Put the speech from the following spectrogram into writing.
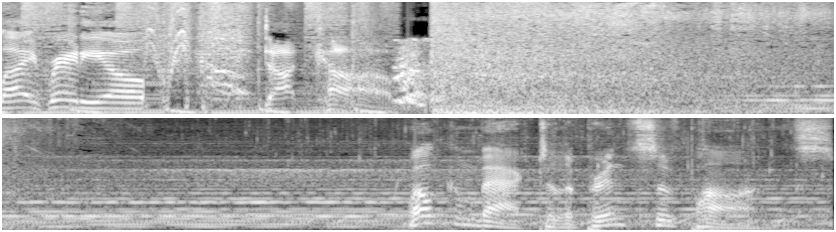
Life Radio. PetLifeRadio.com. Welcome back to the Prince of Ponds.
